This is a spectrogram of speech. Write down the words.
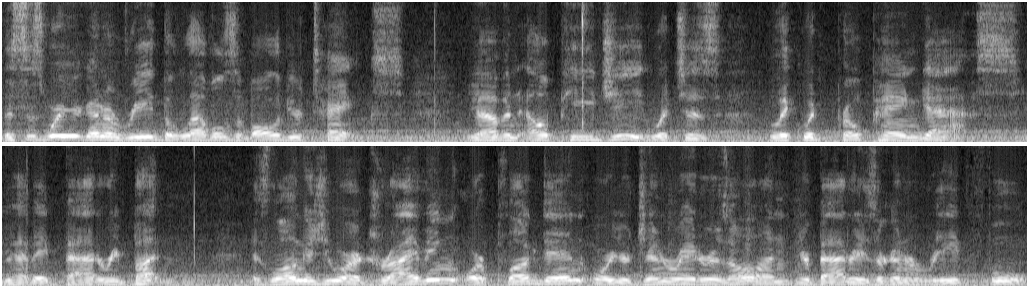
This is where you're going to read the levels of all of your tanks. You have an LPG, which is liquid propane gas. You have a battery button. As long as you are driving or plugged in or your generator is on, your batteries are going to read full.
